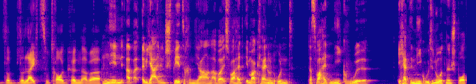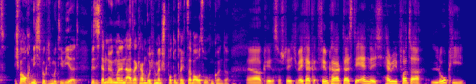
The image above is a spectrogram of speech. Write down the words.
so, so leicht zutrauen können, aber Nee, nee, aber, äh, ja, in den späteren Jahren, aber ich war halt immer klein und rund. Das war halt nie cool. Ich hatte nie gute Noten in Sport. Ich war auch nicht wirklich motiviert, bis ich dann irgendwann in ein Alter kam, wo ich mir meinen Sportunterricht selber aussuchen konnte. ja, okay, das verstehe ich. Welcher Filmcharakter ist dir ähnlich? Harry Potter, Loki,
